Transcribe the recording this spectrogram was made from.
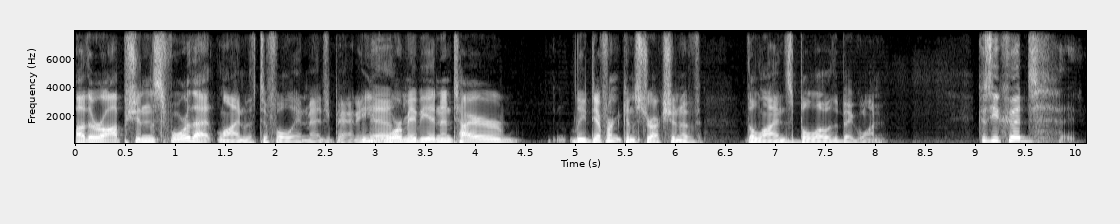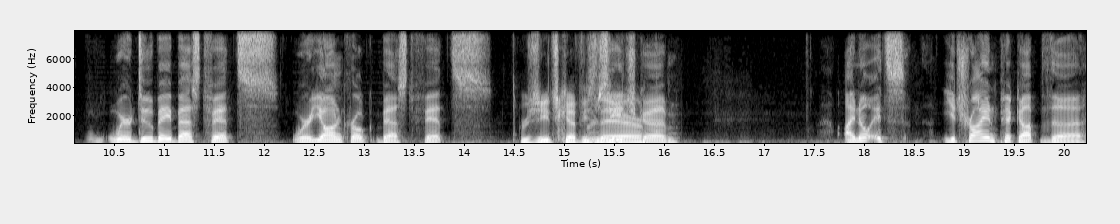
other options for that line with Toffoli and Mangiapane, Yeah. or maybe an entirely different construction of the lines below the big one. Because you could, where Dubé best fits, where Jarnkrok best fits, Ruzicka, if he's there. I know it's you try and pick up the,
